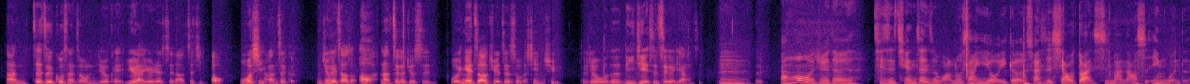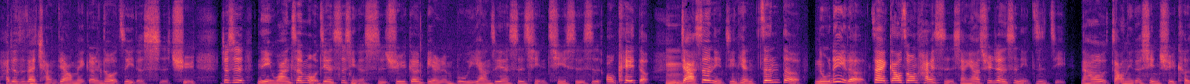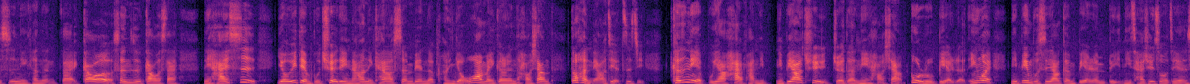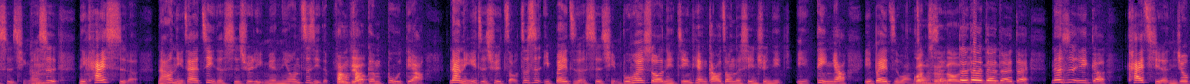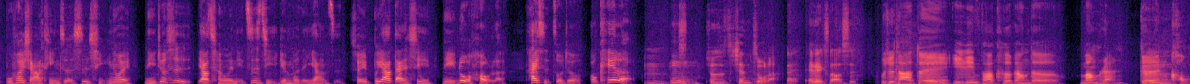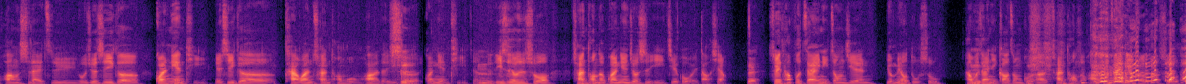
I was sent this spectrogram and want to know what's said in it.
那你在这个过程中，你就可以越来越认识到自己。哦，我喜欢这个，你就可以知道说，哦，那这个就是我应该知道，觉得这是我的兴趣。对，就我的理解是这个样子。嗯，对。然后我觉得，其实前阵子网络上也有一个算是小短诗嘛，然后是英文的，它就是在强调每个人都有自己的时区，就是你完成某件事情的时区跟别人不一样，这件事情其实是 OK 的。嗯，假设你今天真的努力了，在高中开始想要去认识你自己，然后找你的兴趣，可是你可能在高二甚至高三，你还是有一点不确定，然后你看到身边的朋友，哇，每个人好像都很了解自己。可是你也不要害怕，你你不要去觉得你好像不如别人，因为你并不是要跟别人比，你才去做这件事情，而是你开始了，然后你在自己的时区里面，你用自己的方法跟步调，那你一直去走，这是一辈子的事情，不会说你今天高中的兴趣，你一定要一辈子往终身。对对对对对，那是一个开启了你就不会想要停止的事情，因为你就是要成为你自己原本的样子，所以不要担心你落后了。开始做就 OK 了，嗯嗯，就是先做了。来，Alex 老师，我觉得大家对一零八课纲的茫然跟恐慌是来自于，我觉得是一个观念题，也是一个台湾传统文化的一个观念题。这样子，意思就是说，传统的观念就是以结果为导向，对，所以他不在意你中间有没有读书，他不在意你高中过，呃，传统的话不在意你有没有读书。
